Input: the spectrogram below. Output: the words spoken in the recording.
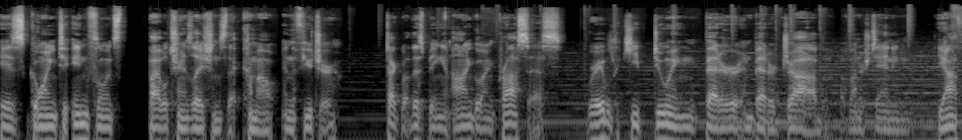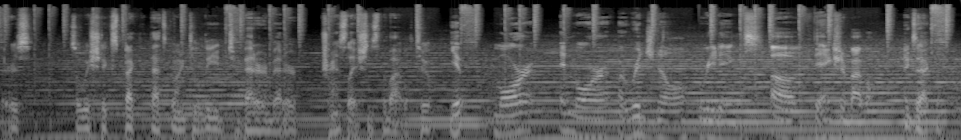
is going to influence Bible translations that come out in the future. Talk about this being an ongoing process. We're able to keep doing better and better job of understanding the authors. So we should expect that that's going to lead to better and better translations of the Bible too. Yep, more and more original readings of the ancient Bible. Exactly.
